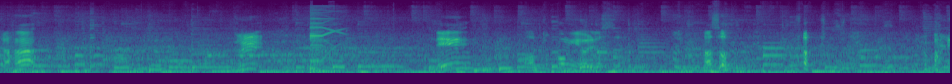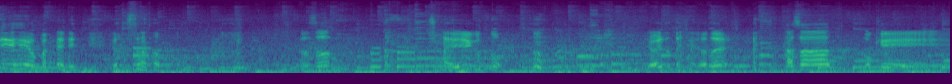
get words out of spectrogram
자 하나, 둘, 넷. 어 뚜껑이 열렸어. 다섯. 빨리 빨리. 여섯. 여섯. 자 일곱. 열 여덟. 다섯. 오케이.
